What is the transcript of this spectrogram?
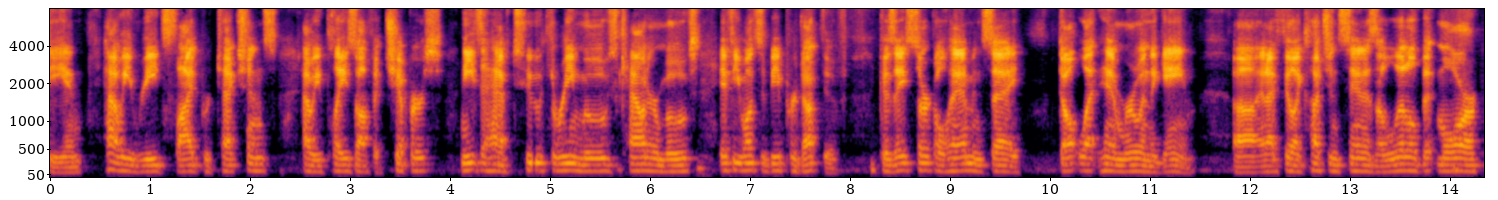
and how he reads slide protections, how he plays off of chippers. Needs to have two, three moves, counter moves if he wants to be productive because they circle him and say, don't let him ruin the game. Uh, and I feel like Hutchinson is a little bit more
